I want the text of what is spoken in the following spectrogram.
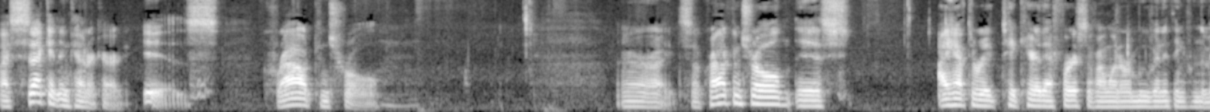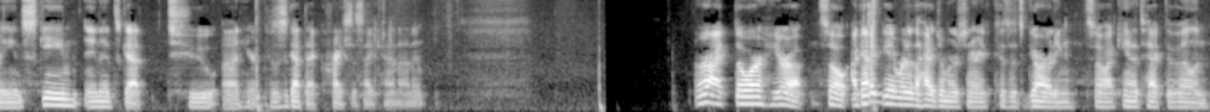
My second encounter card is Crowd Control. All right, so crowd control is. I have to re- take care of that first if I want to remove anything from the main scheme, and it's got two on here because it's got that crisis icon on it. All right, Thor, you're up. So I got to get rid of the Hydra Mercenary because it's guarding, so I can't attack the villain.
